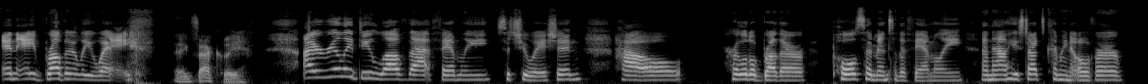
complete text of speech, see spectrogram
in a brotherly way. Exactly. I really do love that family situation. How her little brother pulls him into the family and how he starts coming over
